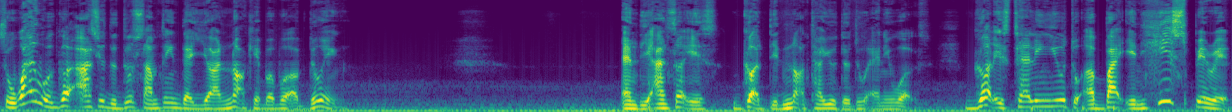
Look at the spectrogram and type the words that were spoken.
So why would God ask you to do something that you are not capable of doing? And the answer is God did not tell you to do any works. God is telling you to abide in His Spirit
